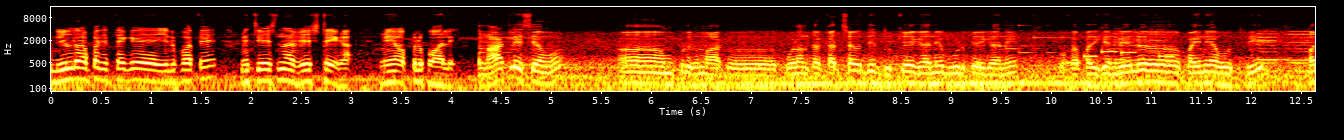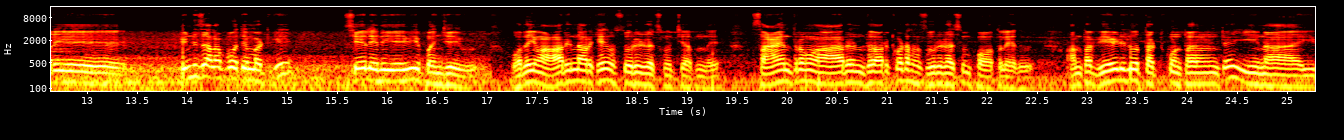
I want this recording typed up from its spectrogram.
నీళ్ళు రాకపోతే ఇట్టగే వెళ్ళిపోతే మేము చేసిన వేస్ట్ ఇక. మేము అప్పులు పోవాలి. నాట్లు వేసాము ఆ, ఇప్పుడు మాకు పూలంత ఖర్చు అవుద్ది. దుక్కే కానీ ఊడిపే కానీ ఒక పదిహేను వేలు పైనే అవుతుంది మరి పిండి చల్లకపోతే మట్టుకి సేలు ఏవి పనిచేయవు. ఉదయం ఆరున్నరకే సూర్యరశ్మి వచ్చేస్తుంది. సాయంత్రం ఆరున్నర వరకు కూడా అసలు సూర్యరశ్మి పోతలేదు. అంత వేడిలో తట్టుకుంటానంటే ఈయన ఈ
